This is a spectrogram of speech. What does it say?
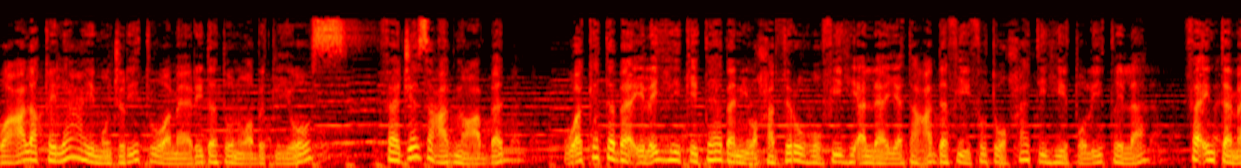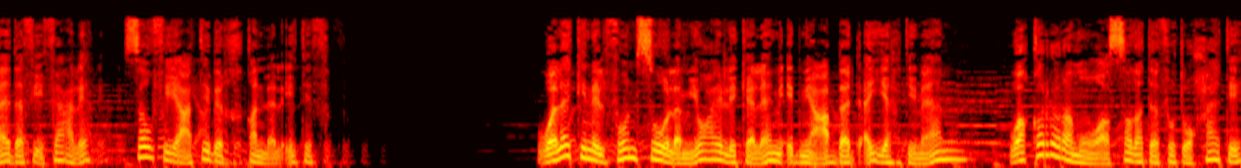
وعلى قلاع مجريت وماردة وبطليوس فجزع ابن عبد وكتب إليه كتابا يحذره فيه ألا يتعد في فتوحاته طليطلة فإن تماد في فعله سوف يعتبر خقا للإتف. ولكن الفونسو لم يعل لكلام ابن عبد أي اهتمام وقرر مواصلة فتوحاته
